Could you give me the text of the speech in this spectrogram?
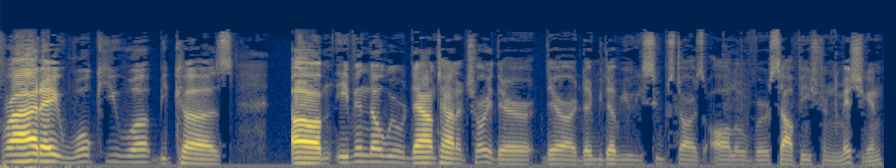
Friday woke you up because um, even though we were downtown Detroit, there there are WWE superstars all over southeastern Michigan,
